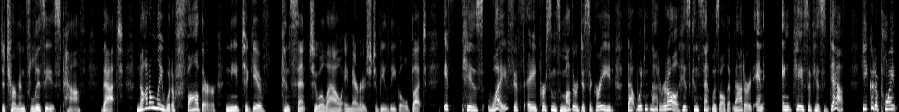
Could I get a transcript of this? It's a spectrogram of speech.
determines Lizzie's path, that not only would a father need to give consent to allow a marriage to be legal. But if his wife, if a person's mother disagreed, that wouldn't matter at all. His consent was all that mattered. And in case of his death, he could appoint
